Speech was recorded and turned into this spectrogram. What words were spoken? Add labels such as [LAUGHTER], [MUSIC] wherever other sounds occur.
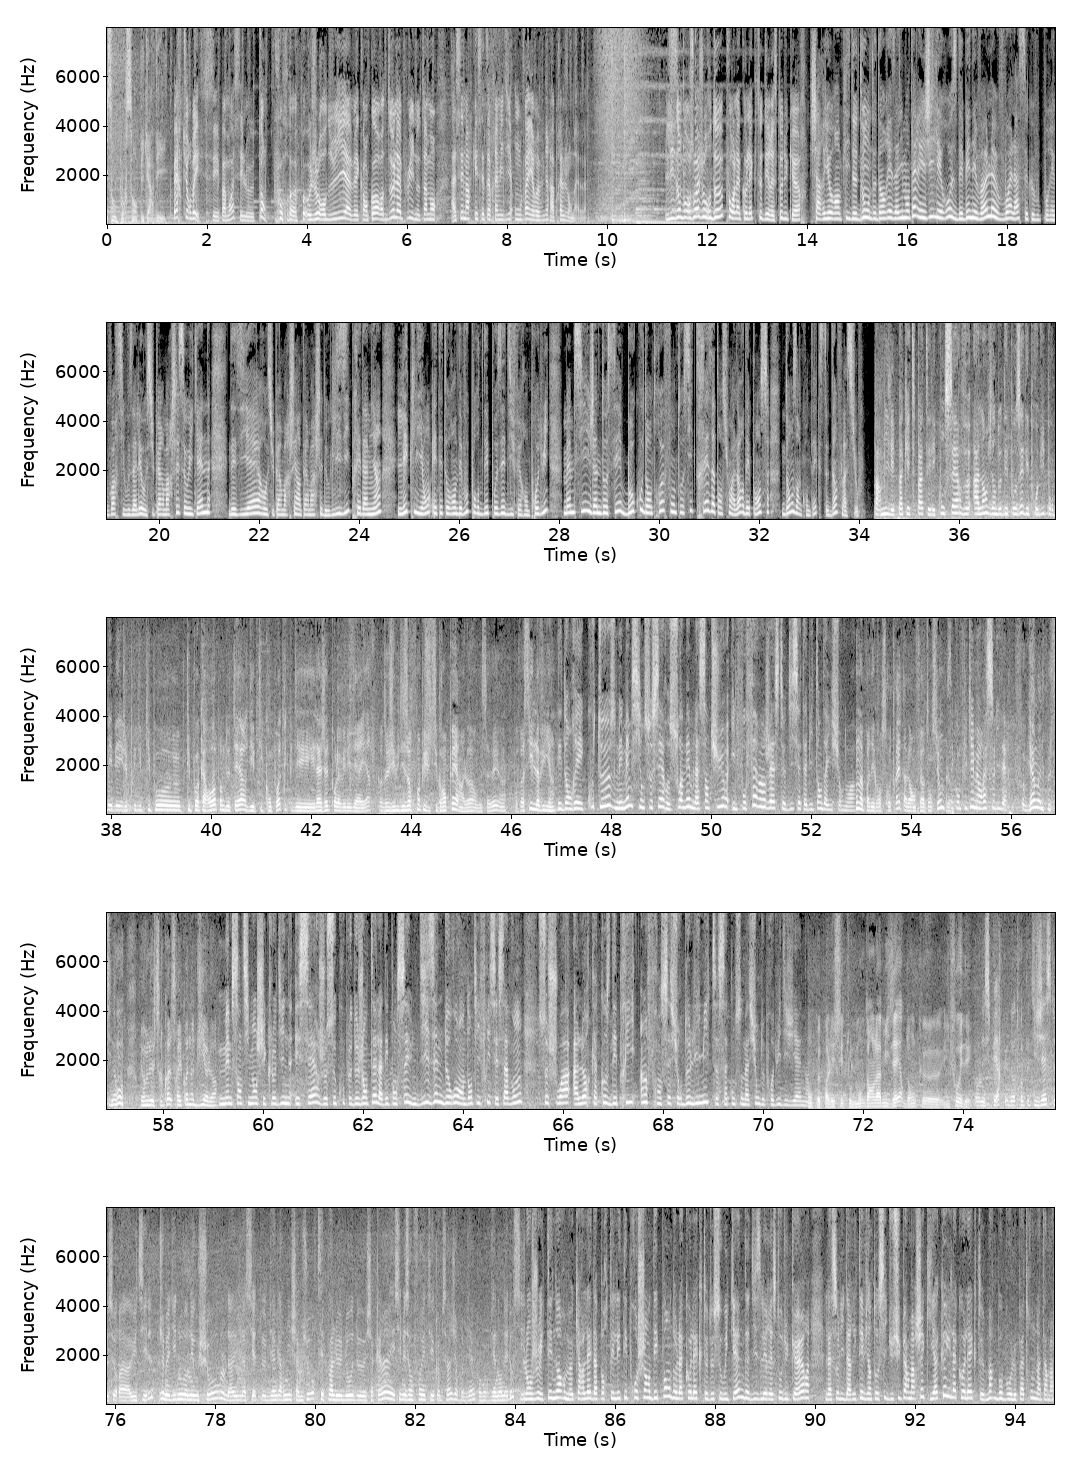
100% Picardie. Perturbé, c'est pas moi, c'est le temps pour euh, aujourd'hui avec encore de la pluie notamment assez marquée cet après-midi. On va y revenir après le journal. Lison Bourgeois, jour 2 pour la collecte des Restos du Cœur. Chariot rempli de dons de denrées alimentaires et gilets roses des bénévoles. Voilà ce que vous pourrez voir si vous allez au supermarché ce week-end. Dès hier, au supermarché Intermarché de Glizy, près d'Amiens, les clients étaient au rendez-vous pour déposer différents produits. Même si, Jeanne Dossé, beaucoup d'entre eux font aussi très attention à leurs dépenses dans un contexte d'inflation. Parmi les paquets de pâtes et les conserves, Alain vient de déposer des produits pour bébé. J'ai pris des petits pots, euh, petits pois carottes, pommes de terre, des petites compotes et puis des lingettes pour laver les derrière. Quand j'ai eu des enfants, puis je suis grand-père, alors vous savez, hein, pas facile la vie. Hein. Des denrées coûteuses, mais même si on se serre soi-même la ceinture, il faut faire un geste, dit cet habitant d'Ailly-sur-Noix. On n'a pas des grosses retraites, alors on fait attention. C'est compliqué, mais on reste solidaire. [LAUGHS] Faut bien, maintenant, sinon, on serait quoi, serait quoi notre vie alors? Même sentiment chez Claudine et Serge, ce couple de gentils a dépensé une dizaine d'euros en dentifrice et savon ce choix alors qu'à cause des prix, un Français sur deux limite sa consommation de produits d'hygiène. On ne peut pas laisser tout le monde dans la misère, donc euh, il faut aider. On espère que notre petit geste sera utile. Je me dis, nous, on est au chaud, on a une assiette bien garnie chaque jour. C'est pas le lot de chacun. Et si mes enfants étaient comme ça, j'aimerais bien qu'on leur revienne en aide aussi. L'enjeu est énorme car l'aide apportée l'été prochain dépend de la collecte de ce week-end, disent les Restos du Cœur. La solidarité vient aussi du supermarché qui accueille la collecte. Marc Bobo, le patron de l'intermarché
